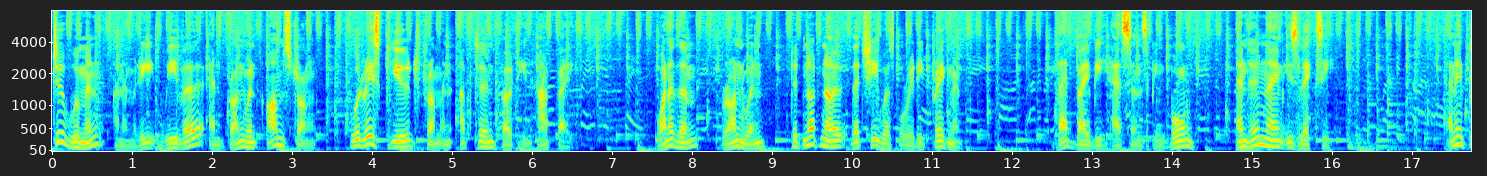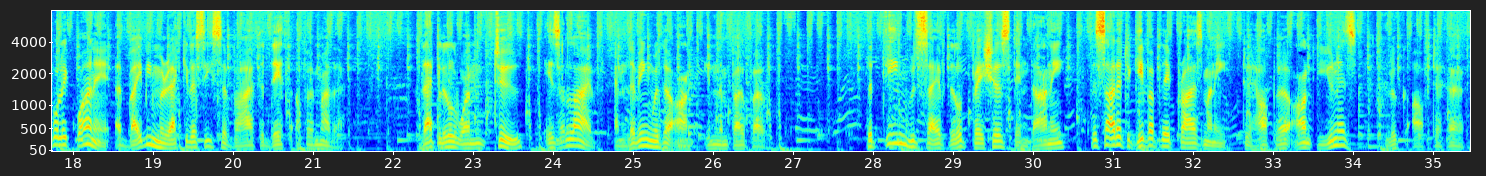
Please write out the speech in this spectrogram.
Two women, Anna-Marie Weaver and Bronwyn Armstrong, were rescued from an upturned boat in Hout Bay. One of them, Bronwyn, did not know that she was already pregnant. That baby has since been born and her name is Lexi. And in Polokwane, a baby miraculously survived the death of her mother. That little one, too, is alive and living with her aunt in Limpopo. The team who saved little Precious Tendani decided to give up their prize money to help her aunt Eunice look after her.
